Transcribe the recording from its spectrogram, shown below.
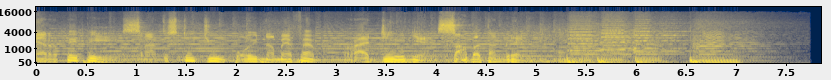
RPP 107.6 FM, radionya Sahabat Tangerang.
